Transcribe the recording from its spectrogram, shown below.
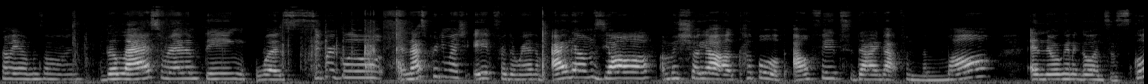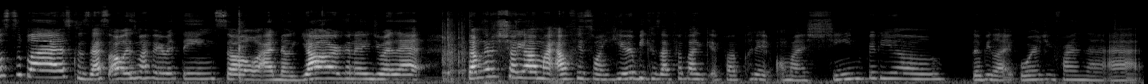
from amazon. The last random thing was super glue and that's pretty much it for the random items y'all. I'm gonna show y'all a couple of outfits that i got from the mall and then we're gonna go into school supplies because that's always my favorite thing so i know y'all are gonna enjoy that so i'm gonna show y'all my outfits on here because i feel like if i put it on my Shein video they'll be like where'd you find that at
